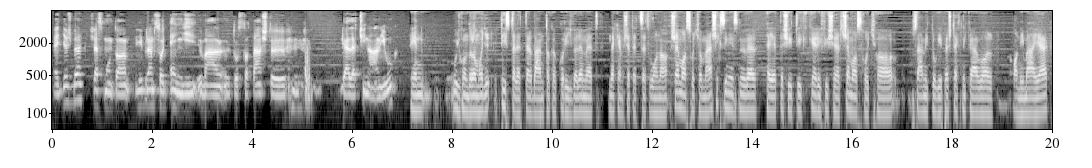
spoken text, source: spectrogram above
egyesbe, és ezt mondta Abrams, hogy ennyi változtatást kellett csinálniuk, én úgy gondolom, hogy tisztelettel bántak akkor így vele, mert nekem se tetszett volna sem az, hogyha másik színésznővel helyettesítik Carrie fisher sem az, hogyha számítógépes technikával animálják.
